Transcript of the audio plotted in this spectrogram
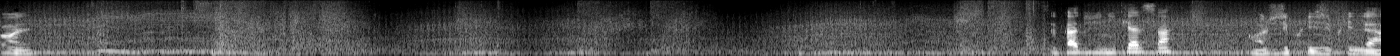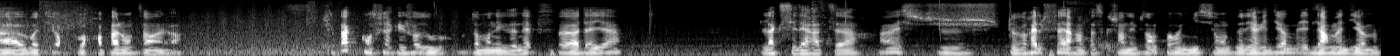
Bon, allez. Pas du nickel ça oh, J'ai pris, j'ai pris la voiture pour pas longtemps alors. Je vais pas construire quelque chose dans mon exonep euh, d'ailleurs. L'accélérateur. Ah ouais, je, devrais le faire hein, parce que j'en ai besoin pour une mission de l'iridium et de l'armadium.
